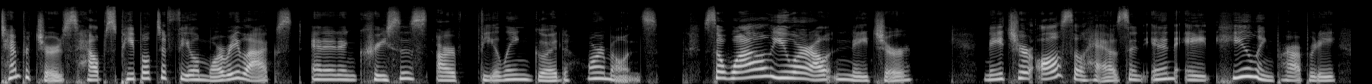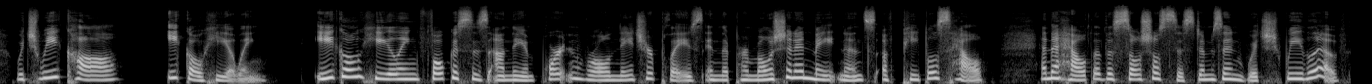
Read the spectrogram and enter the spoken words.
temperatures helps people to feel more relaxed and it increases our feeling good hormones. So while you are out in nature, nature also has an innate healing property, which we call eco healing. Eco healing focuses on the important role nature plays in the promotion and maintenance of people's health and the health of the social systems in which we live.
